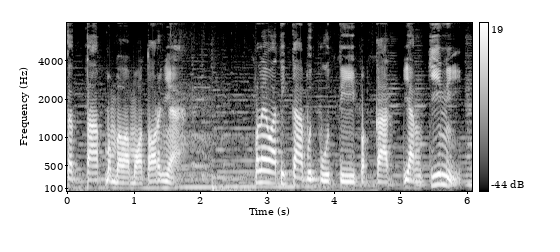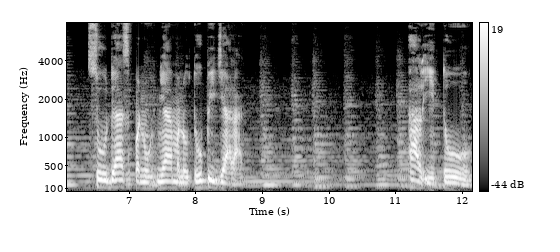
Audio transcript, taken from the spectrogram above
tetap membawa motornya melewati kabut putih pekat yang kini sudah sepenuhnya menutupi jalan. Hal itu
